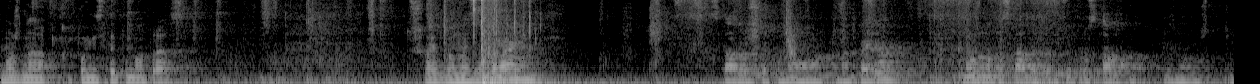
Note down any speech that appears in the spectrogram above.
можна помістити на прес. Шайбу ми забираємо. Ставивши на края, можна поставити цю проставку. Знову ж таки.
